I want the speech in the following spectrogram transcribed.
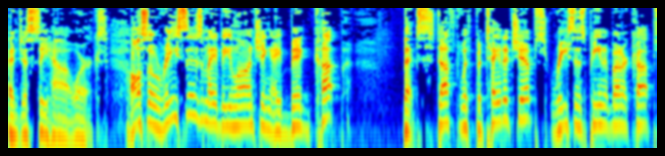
and just see how it works? Also, Reese's may be launching a big cup that's stuffed with potato chips. Reese's peanut butter cups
